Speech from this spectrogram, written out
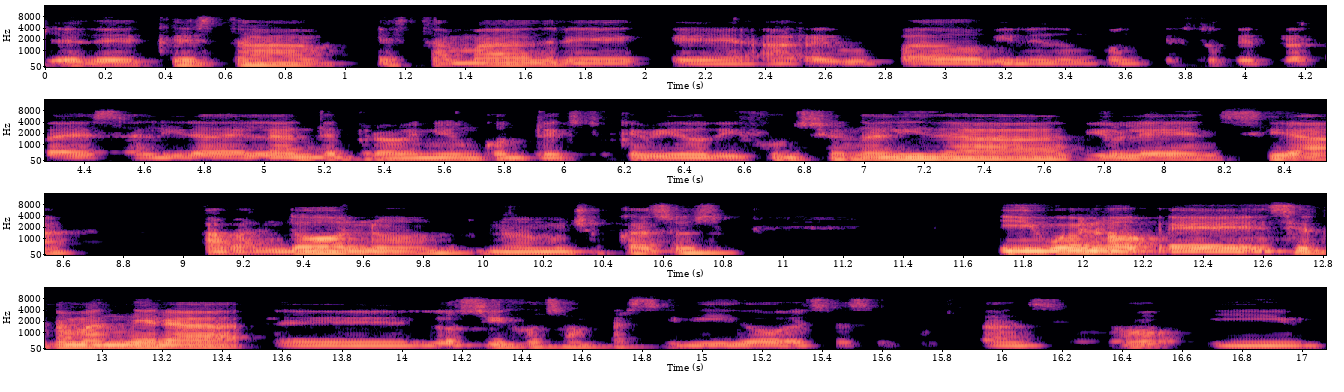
de que esta, esta madre que ha regrupado viene de un contexto que trata de salir adelante, pero ha venido un contexto que ha habido disfuncionalidad, violencia, abandono, ¿no? En muchos casos. Y bueno, eh, en cierta manera, eh, los hijos han percibido esa circunstancia, ¿no? Y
